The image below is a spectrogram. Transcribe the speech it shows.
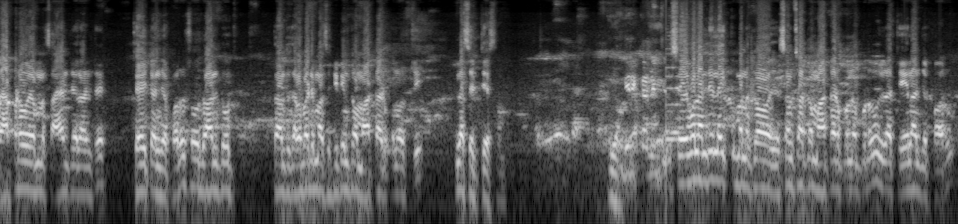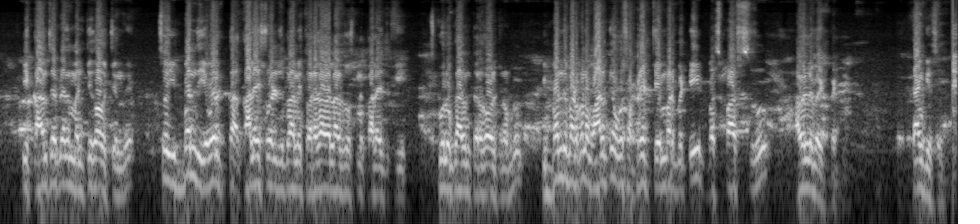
ర్యాపిడో ఏమైనా సాయం చేయాలంటే చేయొచ్చు అని చెప్పారు. సో దాంతో దాంతో తలబడి మా సిటీ టీంతో మాట్లాడుకుని వచ్చి ఇలా సెట్ చేస్తాం సేవలు అంటే లైక్ మనకు ఎస్ఎం సార్తో మాట్లాడుకున్నప్పుడు ఇలా చేయాలని చెప్పారు. ఈ కాన్సెప్ట్ అనేది మంచిగా వచ్చింది. సో ఇబ్బంది ఎవరు కాలేజ్ స్టూడెంట్స్ కానీ త్వరగా వెళ్ళాల్సి వస్తుంది కాలేజ్కి స్కూల్ కానీ త్వరగా వచ్చినప్పుడు ఇబ్బంది పడకుండా వాళ్ళకి ఒక సపరేట్ చేంబర్ పెట్టి బస్ పాస్ అవైలబుల్ పెట్టి. Thank you sir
